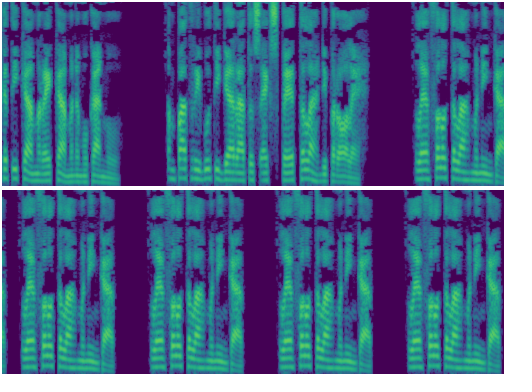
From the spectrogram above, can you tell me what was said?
ketika mereka menemukanmu. 4300 XP telah diperoleh. Level telah meningkat. Level telah meningkat. Level telah meningkat. Level telah meningkat. Level telah meningkat.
